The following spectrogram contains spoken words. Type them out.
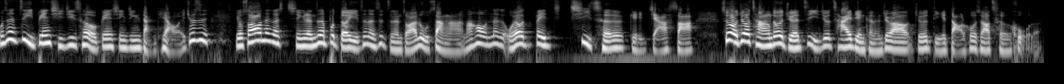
我真的自己边骑机车，我边心惊胆跳，诶，就是有时候那个行人真的不得已，真的是只能走在路上啊。然后那个我又被汽车给夹杀，所以我就常常都会觉得自己就差一点，可能就要就是跌倒了，或者是要车祸了。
